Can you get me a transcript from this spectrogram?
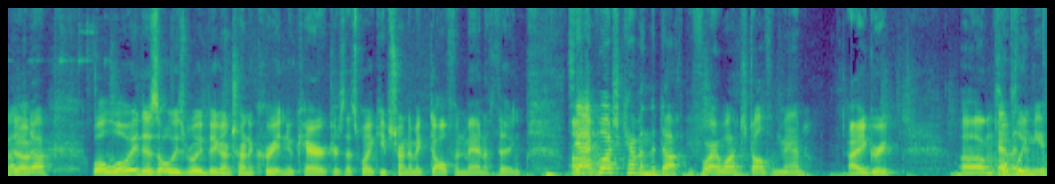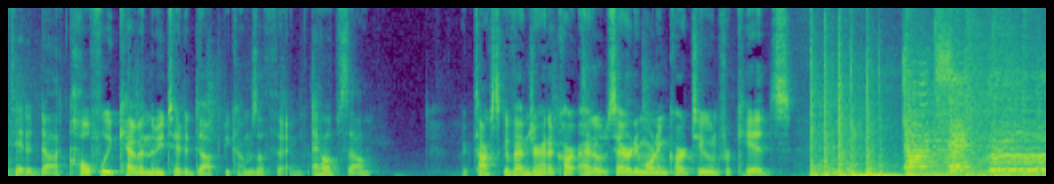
the, Duck. Well, Lloyd is always really big on trying to create new characters. That's why he keeps trying to make Dolphin Man a thing. See, I'd Um, watch Kevin the Duck before I watched Dolphin Man. I agree. Um, Kevin hopefully, the mutated duck. hopefully, Kevin the mutated duck becomes a thing. I hope so. Like Toxic Avenger had a car- had a Saturday morning cartoon for kids. Toxic Crusaders,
